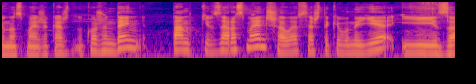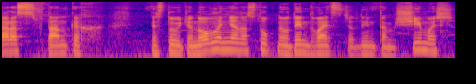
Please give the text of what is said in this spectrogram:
у нас майже кожен день. Танків зараз менше, але все ж таки вони є. І зараз в танках тестують оновлення наступне 1.21 там з чимось.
